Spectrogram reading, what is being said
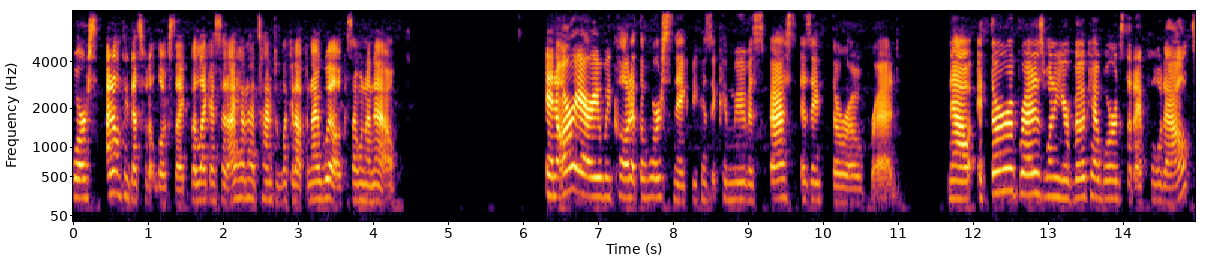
horse. I don't think that's what it looks like, but like I said, I haven't had time to look it up and I will because I want to know. In our area, we called it the horse snake because it can move as fast as a thoroughbred. Now, a thoroughbred is one of your vocab words that I pulled out.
